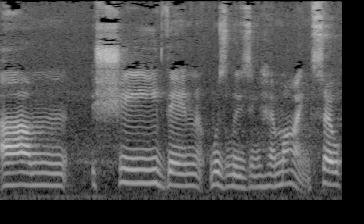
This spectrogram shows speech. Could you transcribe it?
um, she then was losing her mind. So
